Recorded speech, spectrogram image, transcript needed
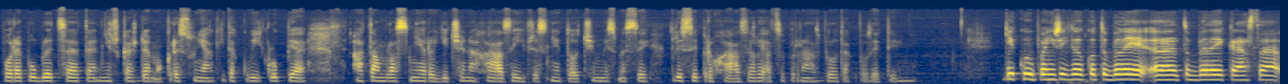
po republice, téměř v každém okresu nějaký takový klub je. A tam vlastně rodiče nacházejí přesně to, čím my jsme si kdysi procházeli a co pro nás bylo tak pozitivní. Děkuji, paní ředitelko, to byly, eh, to byly krásná,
